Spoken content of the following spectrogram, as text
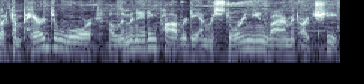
But compared to war, eliminating poverty and restoring the environment are cheap.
